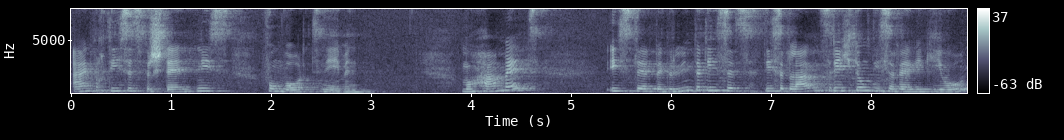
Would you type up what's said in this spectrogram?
einfach dieses Verständnis vom Wort nehmen. Mohammed ist der Begründer dieses, dieser Glaubensrichtung, dieser Religion.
